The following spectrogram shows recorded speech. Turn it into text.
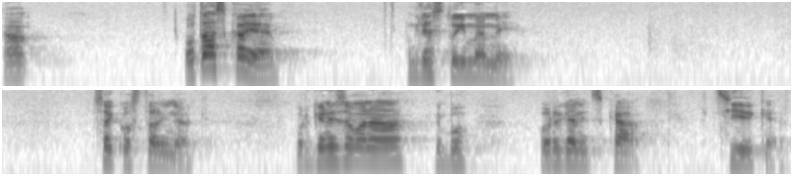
A otázka je, kde stojíme my? Co je kostel jinak? Organizovaná nebo organická církev?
